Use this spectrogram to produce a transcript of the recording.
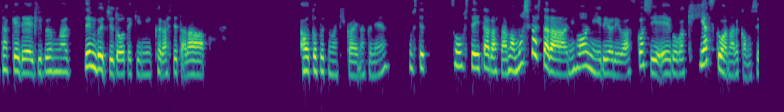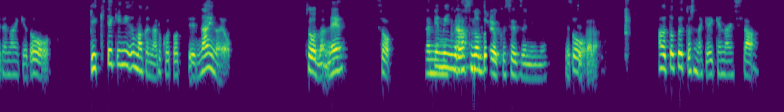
だけで自分が全部受動的に暮らしてたら、アウトプットの機会なくね。そして、そうしていたらさ、まあもしかしたら日本にいるよりは少し英語が聞きやすくはなるかもしれないけど、劇的に上手くなることってないのよ。そうだね。そう。何もプラスの努力せずにね、やってたら。アウトプットしなきゃいけないしさ、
